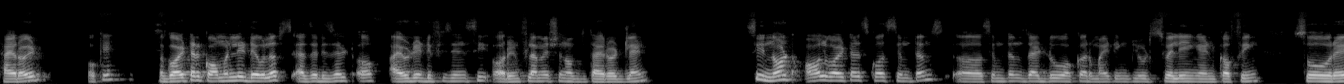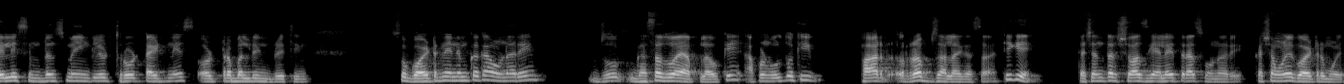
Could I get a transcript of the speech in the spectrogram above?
thyroid. Okay the goiter commonly develops as a result of iodine deficiency or inflammation of the thyroid gland. See not all goiters cause symptoms. Uh, symptoms that do occur might include swelling and coughing so rarely symptoms may include throat tightness और ट्रबल इन ब्रिथिंग सो गॉयटरने नेमकं काय होणार आहे? जो घसा जो आहे आपला ओके आपण बोलतो की फार रब झालाय घसा ठीक आहे? त्याच्यानंतर श्वास घ्यायलाही त्रास होणार आहे. कशामुळे? गॉयटरमुळे.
